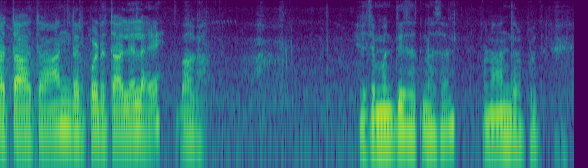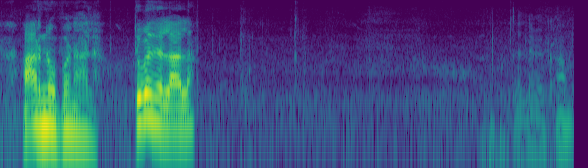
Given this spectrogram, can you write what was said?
आता आता अंधार पडत आलेला आहे. बघा. ह्याच्यामध्ये दिसत नसन पण अंधार पडत. आरनो पण आला. तू कशाला आला? का काम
